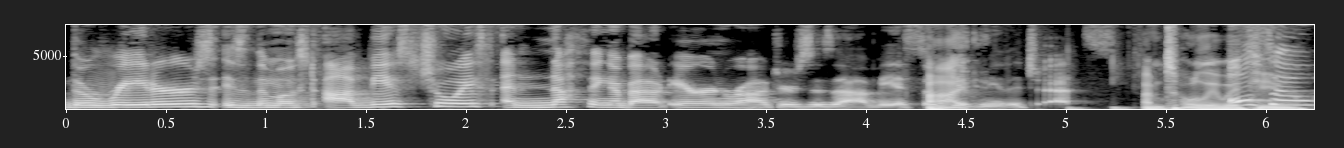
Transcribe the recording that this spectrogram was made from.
the Raiders is the most obvious choice, and nothing about Aaron Rodgers is obvious. So I- give me the Jets. I'm totally with Also, you. Also,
